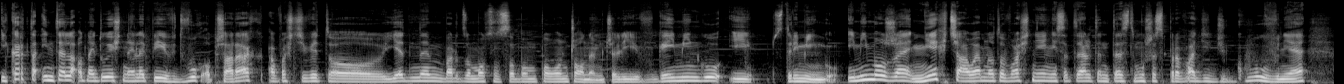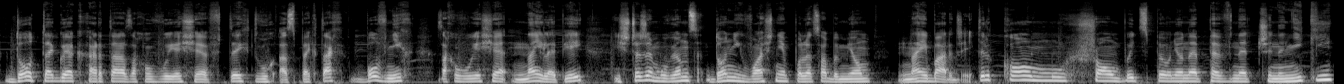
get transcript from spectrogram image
I karta Intela odnajduje się najlepiej w dwóch obszarach, a właściwie to jednym bardzo mocno z sobą połączonym, czyli w gamingu i streamingu. I mimo, że nie chciałem, no to właśnie niestety ale ten test muszę sprowadzić głównie do tego, jak karta zachowuje się w tych dwóch aspektach, bo w nich zachowuje się najlepiej i szczerze mówiąc, do nich właśnie polecałbym ją najbardziej. Tylko muszą być spełnione pewne czynniki,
